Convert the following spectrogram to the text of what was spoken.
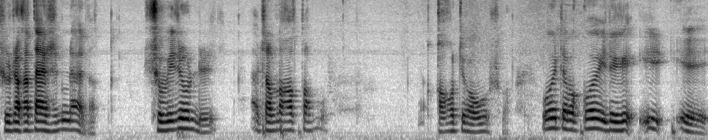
сулақатаасиннаалеқ сумилуунни атерлақартарпу qaqutigaruusua uitavakku ilagi i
